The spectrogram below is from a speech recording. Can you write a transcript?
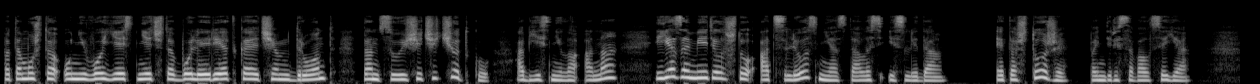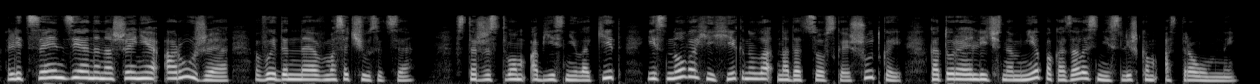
потому что у него есть нечто более редкое, чем дронт, танцующий чечетку», — объяснила она, и я заметил, что от слез не осталось и следа. «Это что же?» — поинтересовался я. «Лицензия на ношение оружия, выданная в Массачусетсе». С торжеством объяснила Кит и снова хихикнула над отцовской шуткой, которая лично мне показалась не слишком остроумной.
